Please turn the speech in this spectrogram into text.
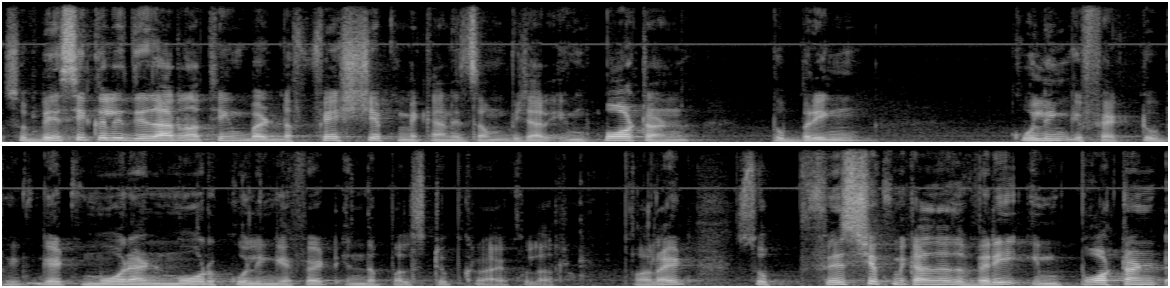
So, basically these are nothing but the phase shift mechanism which are important to bring cooling effect to get more and more cooling effect in the pulse tube cryocooler. all right. So, phase shift mechanism is a very important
